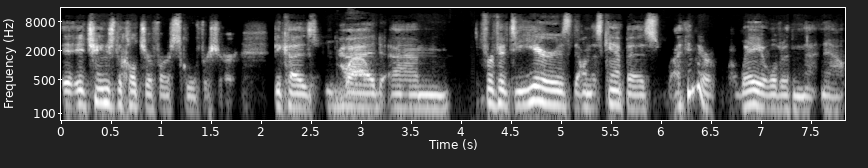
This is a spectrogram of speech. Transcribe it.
it, it changed the culture for our school for sure because wow. had um, for 50 years on this campus. I think we are way older than that now.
